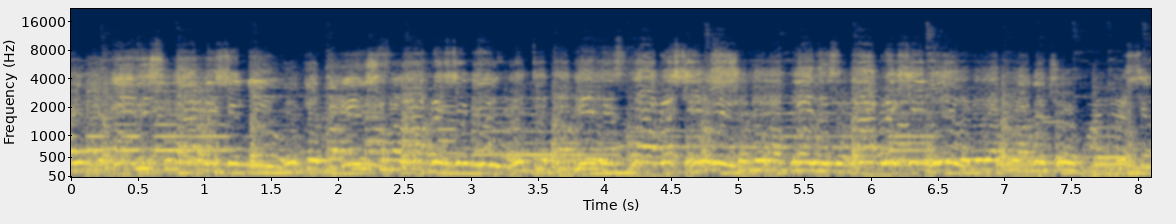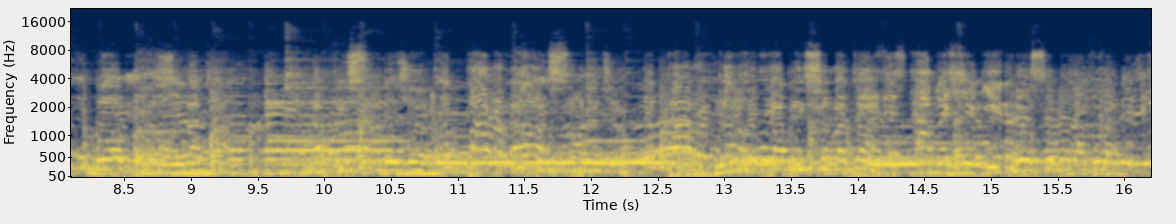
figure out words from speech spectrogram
He's establishing you. He's establishing you. He's establishing you. He's establishing you. Recevez la gloire de Dieu. Receive the glory of Ce God. matin. La puissance de Dieu. The power La puissance de Dieu. He's establishing you. Recevez la gloire de Dieu.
